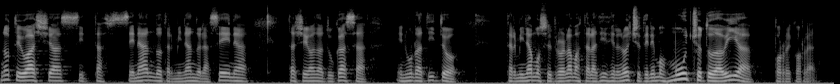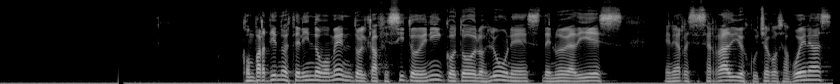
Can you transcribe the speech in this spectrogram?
no te vayas, si estás cenando, terminando la cena, estás llegando a tu casa, en un ratito terminamos el programa hasta las 10 de la noche, tenemos mucho todavía por recorrer. Compartiendo este lindo momento, el cafecito de Nico todos los lunes de 9 a 10 en RCC Radio, escucha cosas buenas.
